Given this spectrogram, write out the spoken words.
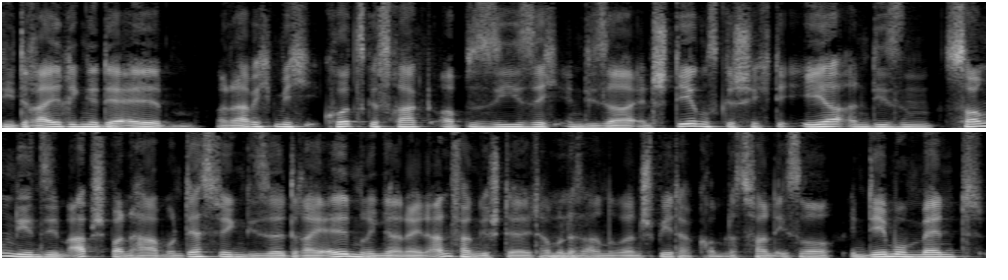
die drei Ringe der Elben. Und da habe ich mich kurz gefragt, ob sie sich in dieser Entstehungsgeschichte eher an diesen Song, den sie im Abspann haben und deswegen diese drei Elbenringe an den Anfang gestellt haben mhm. und das andere dann später kommt. Das fand ich so in dem Moment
